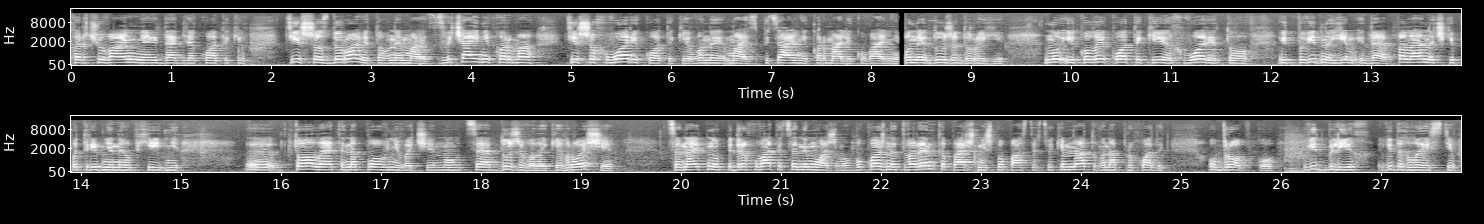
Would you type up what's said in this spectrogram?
Харчування йде для котиків. Ті, що здорові, то вони мають звичайні корма. Ті, що хворі котики, вони мають спеціальні корма лікувальні. Вони дуже дорогі. Ну і коли котики хворі, то відповідно їм іде пеленочки потрібні, необхідні, е, туалети, наповнювачі. Ну це дуже великі гроші. Це навіть ну, підрахувати це не можемо, бо кожна тваринка, перш ніж попасти в цю кімнату, вона проходить обробку від бліг, від глистів.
